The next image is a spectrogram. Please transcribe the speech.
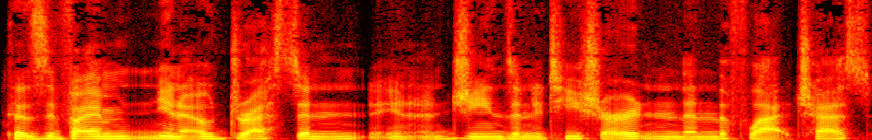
Because if I'm, you know, dressed in you know, jeans and a t-shirt, and then the flat chest,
